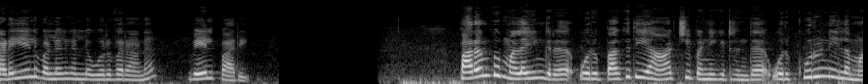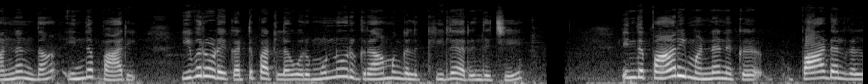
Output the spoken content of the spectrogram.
கடையேழு வள்ளல்களில் ஒருவரான வேல்பாரி. பரம்பு மலைங்கிற ஒரு பகுதியை ஆட்சி பண்ணிக்கிட்டு இருந்த ஒரு குறுநில மன்னன் தான் இந்த பாரி. இவருடைய கட்டுப்பாட்டில் ஒரு முந்நூறு கிராமங்களுக்கு கீழே இருந்துச்சு. இந்த பாரி மன்னனுக்கு பாடல்கள்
